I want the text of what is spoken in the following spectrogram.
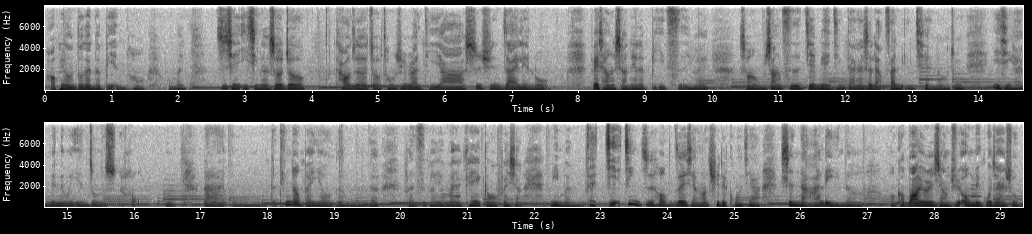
好朋友都在那边。好，我们之前疫情的时候就靠着就通讯软体啊、视讯在联络。非常想念了彼此，因为像我们上次见面已经大概是两三年前了，就疫情还没那么严重的时候。嗯，那我们的听众朋友跟我们的粉丝朋友们可以跟我分享，你们在解禁之后最想要去的国家是哪里呢？哦，搞不好有人想去欧美国家也说不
